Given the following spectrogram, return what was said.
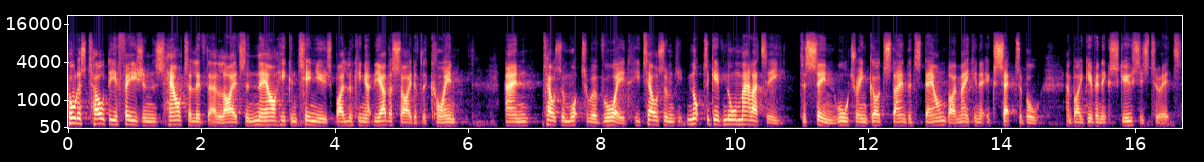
Paul has told the Ephesians how to live their lives, and now he continues by looking at the other side of the coin and tells them what to avoid. He tells them not to give normality to sin, watering God's standards down by making it acceptable and by giving excuses to it.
